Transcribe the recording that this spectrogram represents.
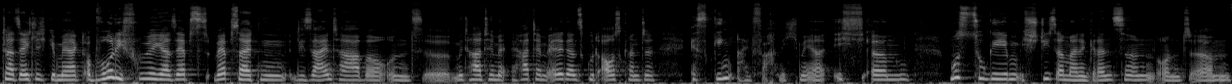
tatsächlich gemerkt, obwohl ich früher ja selbst Webseiten designt habe und äh, mit HTML ganz gut auskannte, es ging einfach nicht mehr. Ich ähm, muss zugeben, ich stieß an meine Grenzen und ähm,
